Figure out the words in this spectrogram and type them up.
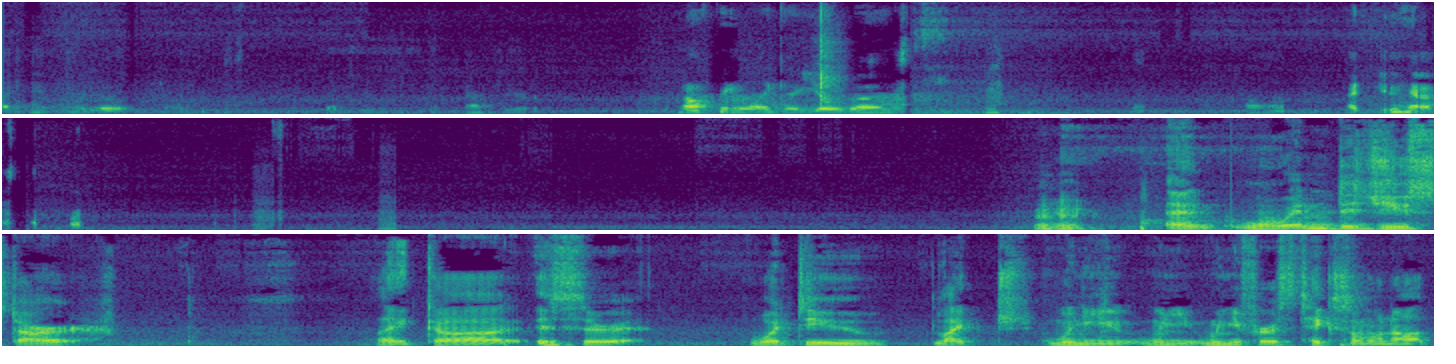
I do really Nothing like a yoga. I do have some hmm And when did you start? Like, uh, is there? What do you like tr- when you when you when you first take someone up?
